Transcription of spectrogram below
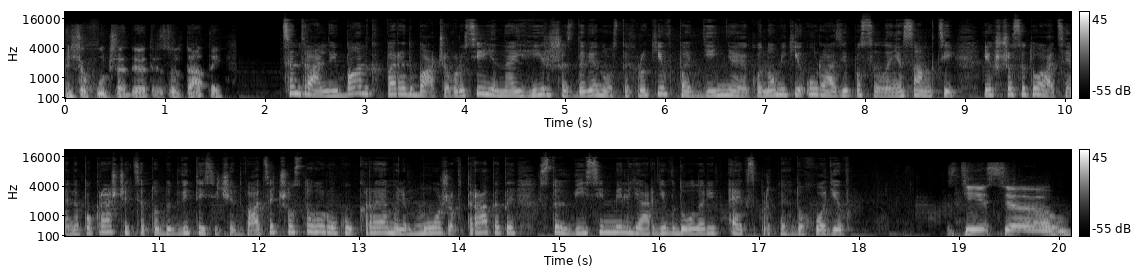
еще худше дает результаты. Центральний банк передбачив Росії найгірше з 90-х років падіння економіки у разі посилення санкцій. Якщо ситуація не покращиться, то до 2026 року Кремль може втратити 108 мільярдів доларів експортних доходів. Здесь э,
